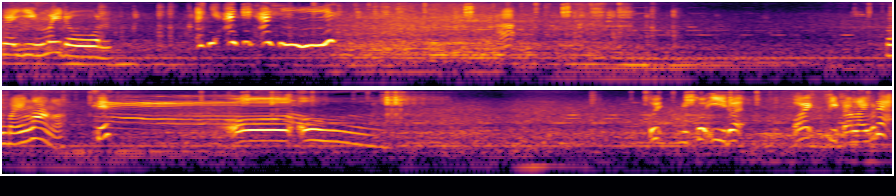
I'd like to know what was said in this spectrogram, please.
ไงยิงไม่โดนไอ้ฮีไอ้ฮีไอ้ฮีอะลงไปข้างล่างเหรอโอเค โอ้โอ้เอ้ยมีเก้าอี้ด้วย โอ้ยติดอะไรวะเนี่ย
